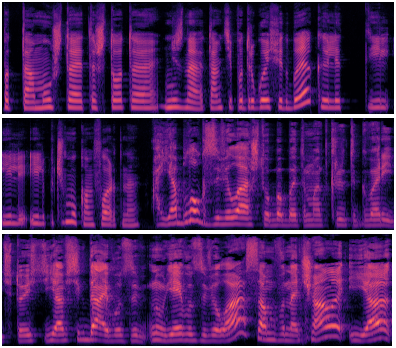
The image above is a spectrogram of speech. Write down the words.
потому что это что-то, не знаю, там типа другой фидбэк, или или, или, или почему комфортно? А я блог завела, чтобы об этом открыто говорить. То есть я всегда его, зав... ну, я его завела с самого начала, и я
